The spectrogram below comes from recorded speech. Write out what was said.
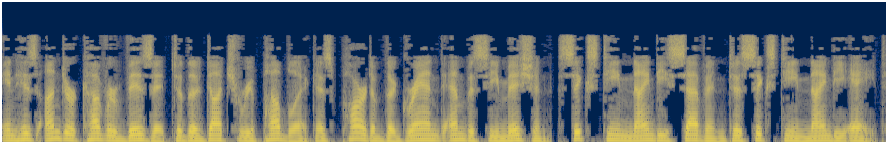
in his undercover visit to the Dutch Republic as part of the Grand Embassy Mission 1697 -1698.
